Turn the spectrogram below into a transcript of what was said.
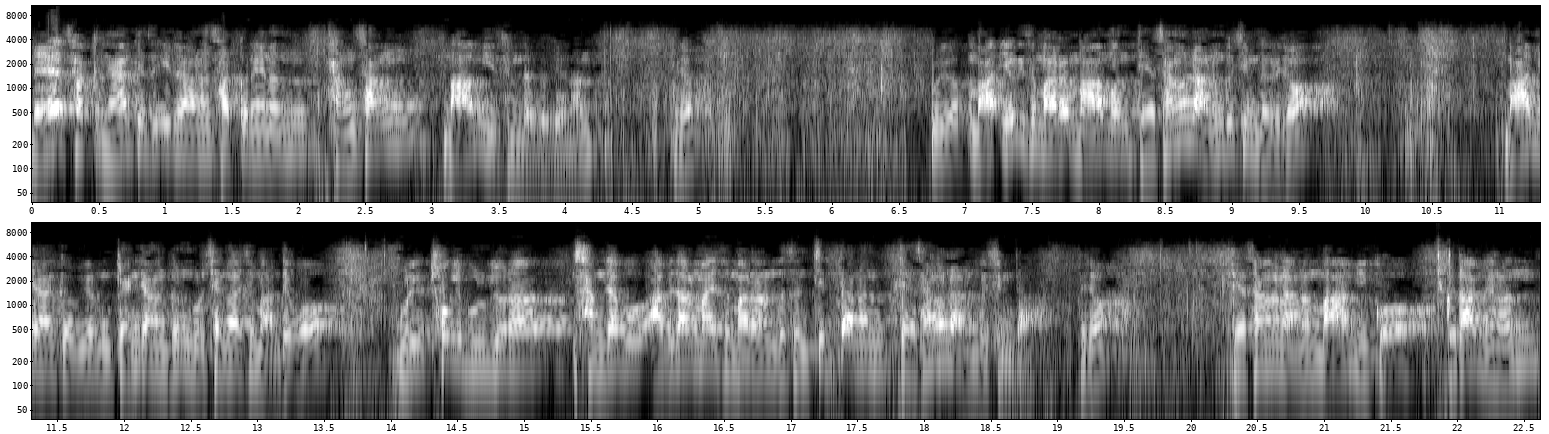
내 사건, 내한테서 일어나는 사건에는 항상 마음이 있습니다, 거기에는. 그죠? 우리가 마- 여기서 말하는 마음은 대상을 아는 것입니다, 그죠? 마음이라니까 여러분 굉장한 그런 걸로 생각하시면 안 되고, 우리가 초기 불교나 상자부 아비달마에서 말하는 것은 찝다는 대상을 아는 것입니다. 그죠? 대상을 아는 마음이 있고, 그 다음에는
